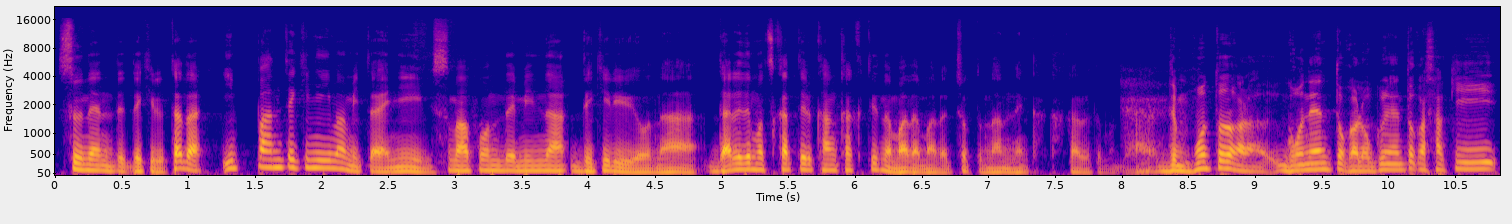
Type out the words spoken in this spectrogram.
数年でできる。ただ、一般的に今みたいにスマホでみんなできるような、誰でも使ってる感覚っていうのはまだまだちょっと何年かかかると思うんで。でも本当だから5年とか6年とか先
